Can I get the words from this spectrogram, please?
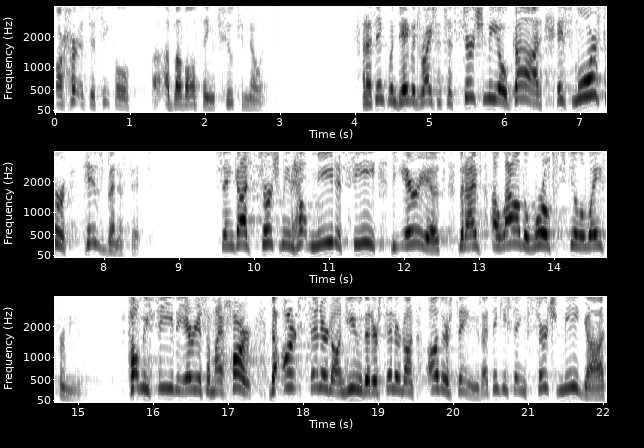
Our heart is deceitful uh, above all things. Who can know it? And I think when David writes and says, Search me, O God, it's more for his benefit. Saying, God, search me and help me to see the areas that I've allowed the world to steal away from you. Help me see the areas of my heart that aren't centered on you, that are centered on other things. I think he's saying, Search me, God,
